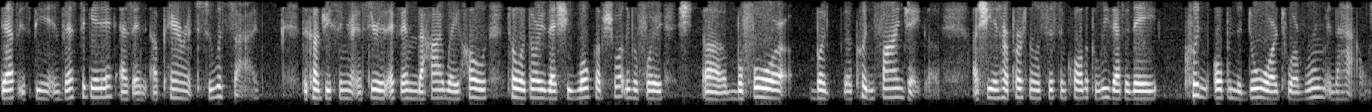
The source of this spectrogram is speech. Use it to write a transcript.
death is being investigated as an apparent suicide. The country singer and Sirius XM The Highway host told authorities that she woke up shortly before uh, before but uh, couldn't find Jacob. Uh, she and her personal assistant called the police after they couldn't open the door to a room in the house,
